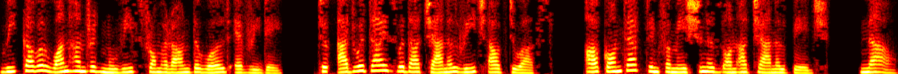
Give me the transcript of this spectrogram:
We cover 100 movies from around the world every day. To advertise with our channel reach out to us. Our contact information is on our channel page. Now,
